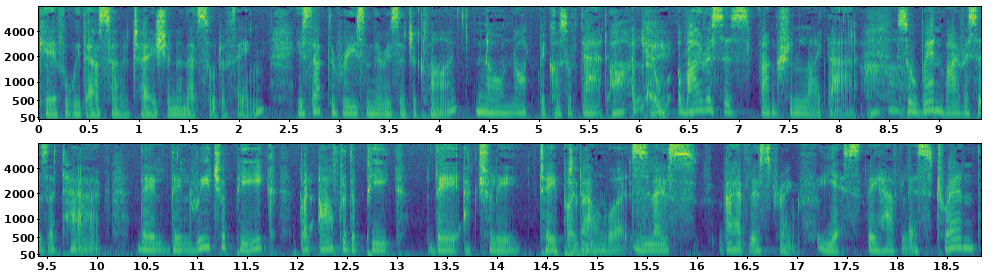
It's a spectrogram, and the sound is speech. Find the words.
careful with our sanitation and that sort of thing? Is that the reason there is a decline? No, not because of that. Ah, okay. Uh, Viruses function like that. Ah. So when viruses attack, they'll they'll reach a peak, but after the peak, they actually taper downwards. Less, they have less strength. yes, they have less strength,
